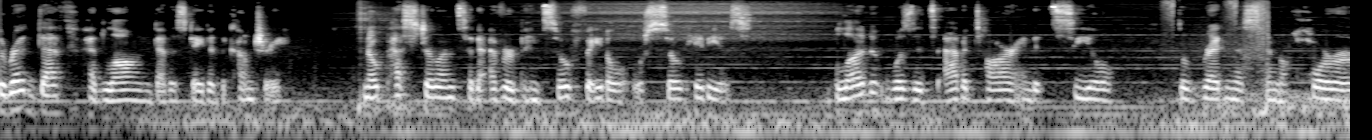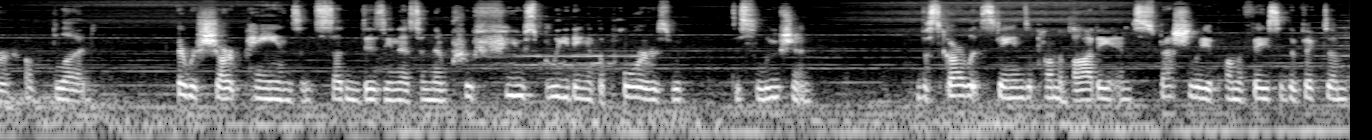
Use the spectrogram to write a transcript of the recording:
The Red Death had long devastated the country. No pestilence had ever been so fatal or so hideous. Blood was its avatar and its seal, the redness and the horror of blood. There were sharp pains and sudden dizziness, and then profuse bleeding at the pores with dissolution. The scarlet stains upon the body, and especially upon the face of the victim,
